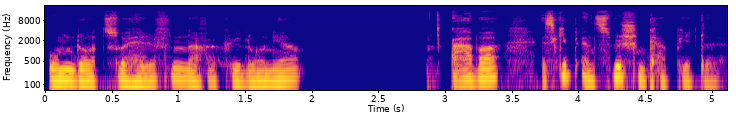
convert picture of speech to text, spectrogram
um dort zu helfen nach Aquilonia. Aber es gibt ein Zwischenkapitel.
